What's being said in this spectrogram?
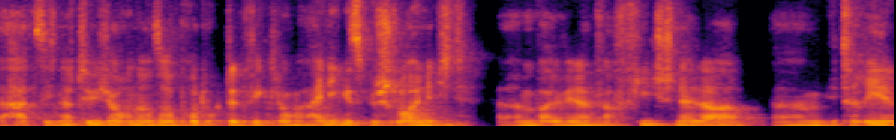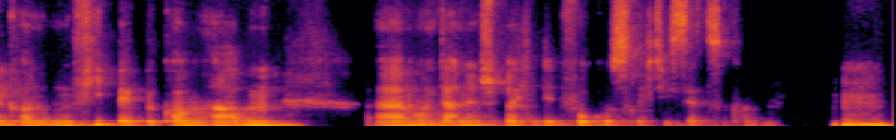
hat sich natürlich auch in unserer Produktentwicklung einiges beschleunigt, ähm, weil wir einfach viel schneller ähm, iterieren konnten, Feedback bekommen haben ähm, und dann entsprechend den Fokus richtig setzen konnten. Mhm.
